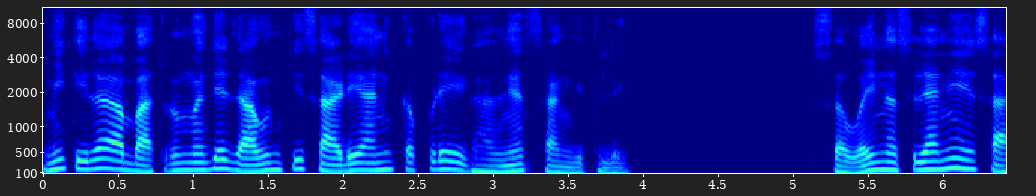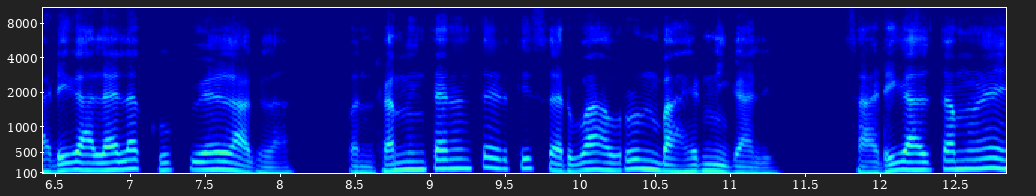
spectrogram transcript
मी तिला बाथरूममध्ये जाऊन ती साडी आणि कपडे घालण्यास सांगितले. सवय नसल्याने साडी घालायला खूप वेळ लागला. पंधरा मिनिटानंतर ती सर्व आवरून बाहेर निघाली. साडी घालतामुळे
